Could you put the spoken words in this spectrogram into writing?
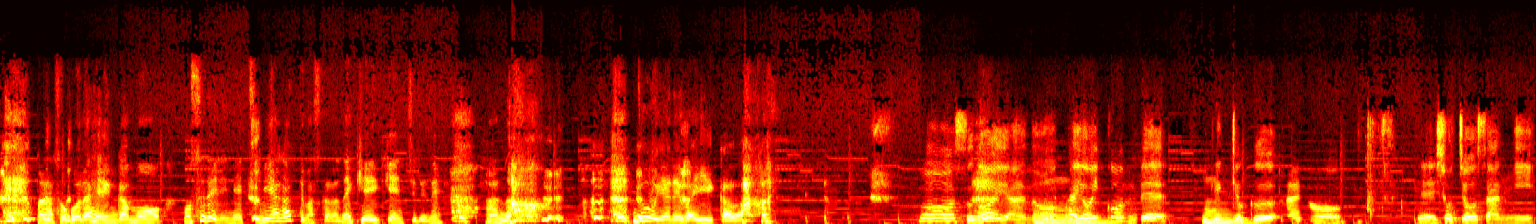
まだそこら辺がもう、もうすでにね、積み上がってますからね、経験値でね。あの、どうやればいいかは。もうすごい、あの、通い込んで、結局、あの、えー、所長さんに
